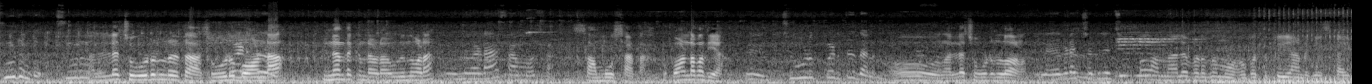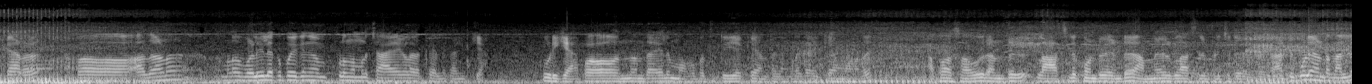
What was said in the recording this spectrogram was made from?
ചൂടുണ്ട് നല്ല ചൂടുണ്ട് കേട്ടാ. ചൂട് ബോണ്ട. പിന്നെ എന്തൊക്കെ ഉണ്ട് അവിടെ? ഉഴുന്ന് വട? സമോസ. ബോണ്ട മതിയാ? ഓ നല്ല ചൂടുള്ളതാണ്. വന്നാലും വന്നാൽ ഇവിടുന്ന് മുഹബത്ത് ടീ ആണ് കേസ് കഴിക്കാറ്. അപ്പോൾ അതാണ് നമ്മൾ വെളിയിലൊക്കെ പോയി കഴിഞ്ഞാൽ എപ്പോഴും നമ്മൾ ചായകളൊക്കെ അല്ലേ കഴിക്കുക കുടിക്കുക അപ്പോൾ ഇന്ന് എന്തായാലും മുഹബത്ത് ടീ ഒക്കെ ഉണ്ട് ഞങ്ങൾ കഴിക്കാൻ പോണത്. അപ്പോൾ സൗ രണ്ട് ഗ്ലാസ്സിൽ കൊണ്ടുപോയിട്ട് അമ്മ ഒരു ഗ്ലാസ്സിൽ പിടിച്ചിട്ട് വരുന്നത് അടിപൊളിയുണ്ട് നല്ല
